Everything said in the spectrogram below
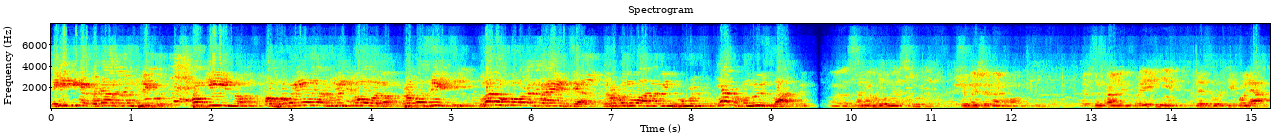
які тільки хотіли до конфлікту. Спокійно, обговорили аргументовано пропозиції. Була наукова конференція, запропонувала нам Інгуль. Я пропоную златити. Е, Саме головне суть, що ми живемо в центральній Україні, де золоті поля,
